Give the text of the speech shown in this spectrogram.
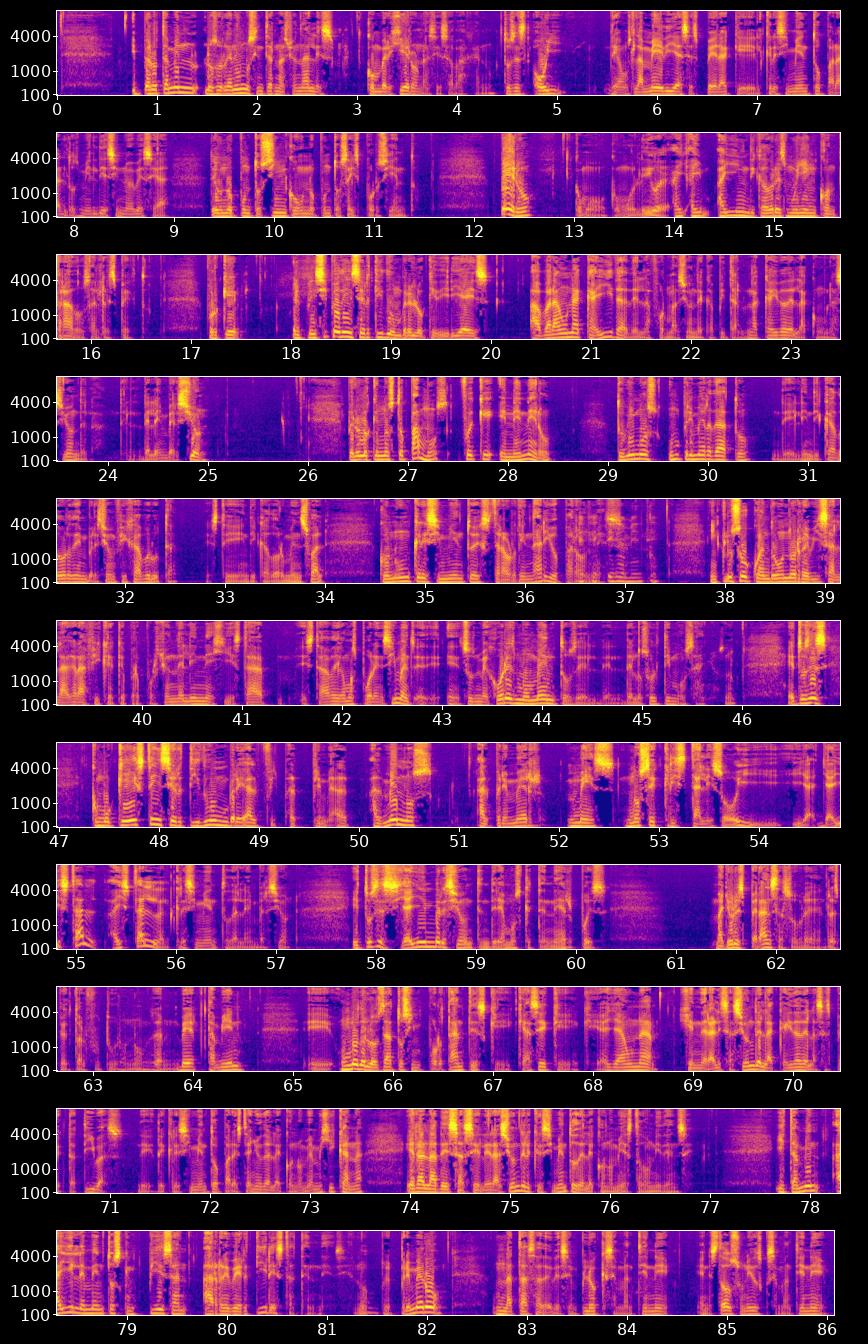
Y, pero también los organismos internacionales convergieron hacia esa baja. Entonces, hoy, digamos, la media se espera que el crecimiento para el 2019 sea de 1.5 1.6%. Pero, como, como le digo, hay, hay, hay indicadores muy encontrados al respecto. Porque el principio de incertidumbre lo que diría es, habrá una caída de la formación de capital, una caída de la acumulación, de la, de la inversión. Pero lo que nos topamos fue que en enero tuvimos un primer dato del indicador de inversión fija bruta, este indicador mensual, con un crecimiento extraordinario para un mes. Incluso cuando uno revisa la gráfica que proporciona el INEGI, está, está digamos, por encima, en, sus mejores momentos de, los últimos años. Entonces, como que esta incertidumbre, al, al, al menos al primer mes no se cristalizó y, ahí está, ahí está el, crecimiento de la inversión. Entonces, si hay inversión, tendríamos que tener, pues, mayor esperanza sobre respecto al futuro, ¿no? ver también eh, uno de los datos importantes que, hace que, haya una generalización de la caída de las expectativas de, de, crecimiento para este año de la economía mexicana era la desaceleración del crecimiento de la economía estadounidense. Y también hay elementos que empiezan a revertir esta tendencia. ¿no? Primero, una tasa de desempleo que se mantiene en Estados Unidos, que se mantiene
